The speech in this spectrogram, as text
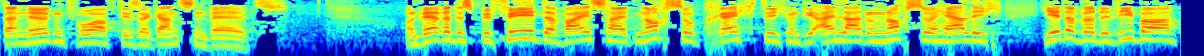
dann nirgendwo auf dieser ganzen Welt. Und wäre das Buffet der Weisheit noch so prächtig und die Einladung noch so herrlich, jeder würde lieber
